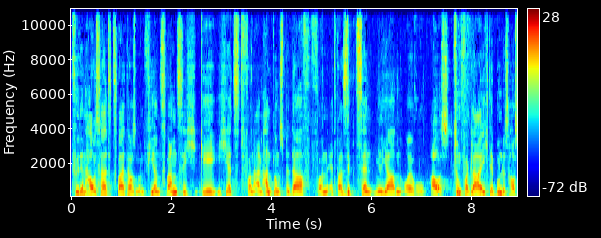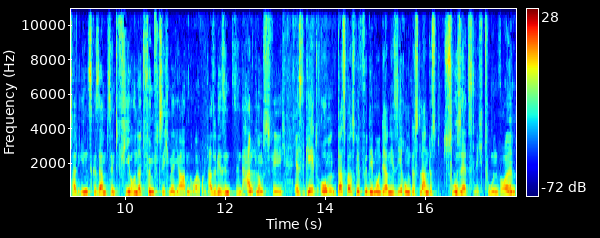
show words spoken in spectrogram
Für den Haushalt 2024 gehe ich jetzt von einem Handlungsbedarf von etwa 17 Milliarden Euro aus. Zum Vergleich, der Bundeshaushalt insgesamt sind 450 Milliarden Euro. Also wir sind, sind handlungsfähig. Es geht um das, was wir für die Modernisierung des Landes zusätzlich tun wollen.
